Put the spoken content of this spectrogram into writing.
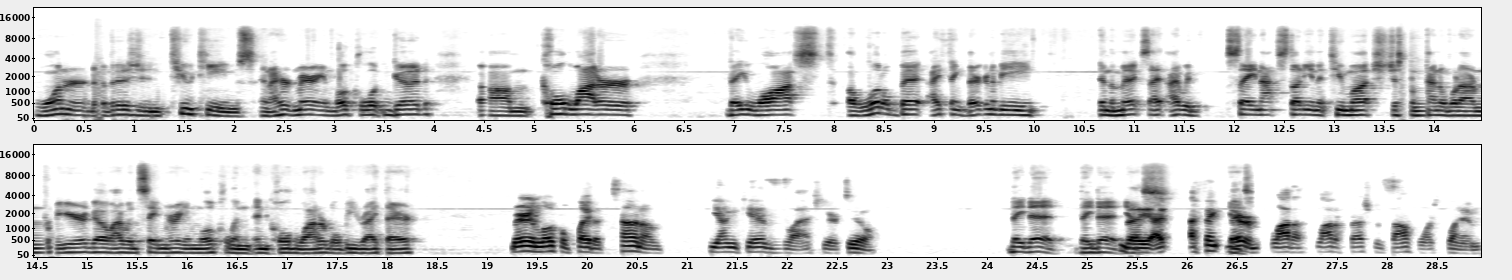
One or Division Two teams. And I heard Marion Local looked good. Um, Coldwater, they lost a little bit. I think they're going to be in the mix. I, I would say not studying it too much, just from kind of what I remember a year ago. I would say Marion Local and, and Coldwater will be right there. Marion Local played a ton of young kids last year too. They did. They did. They, Yes. I, I think Yes. there are a lot of lot of freshmen, sophomores playing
